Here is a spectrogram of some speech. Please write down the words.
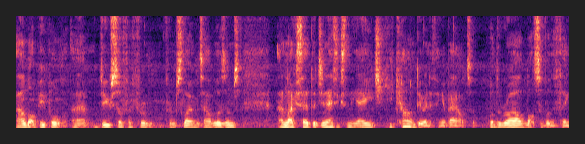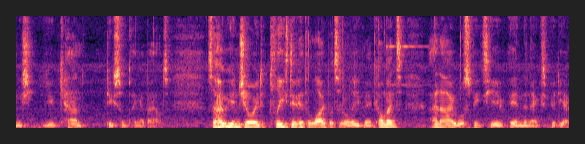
A lot of people uh, do suffer from, from slow metabolisms, and like I said, the genetics and the age you can't do anything about, but there are lots of other things you can do something about. So I hope you enjoyed. Please do hit the like button and leave me a comment, and I will speak to you in the next video.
